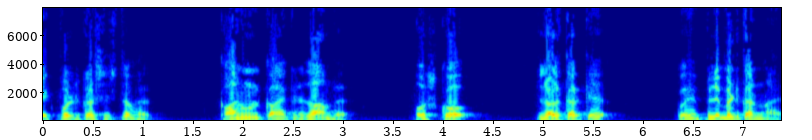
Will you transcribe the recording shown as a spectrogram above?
ایک پولیٹیکل سسٹم ہے قانون کا ایک نظام ہے اس کو لڑ کر کے کوئی امپلیمنٹ کرنا ہے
